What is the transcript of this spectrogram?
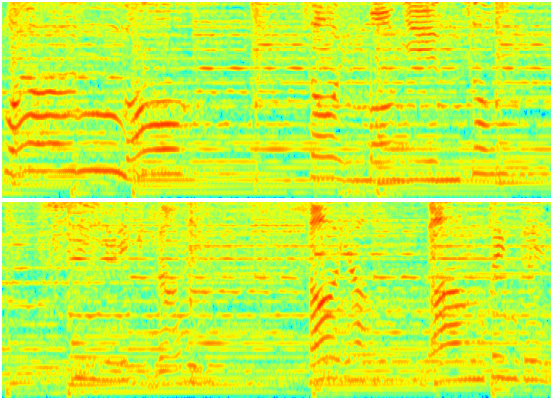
温我，在茫然中思忆里，所有冷冰冰，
